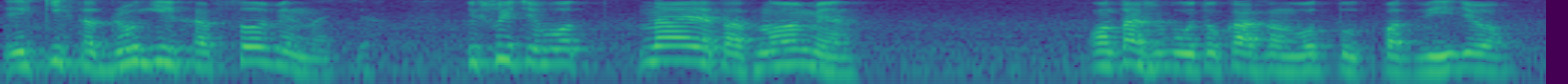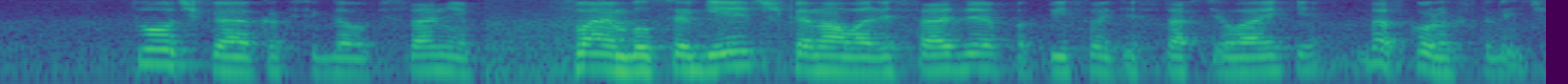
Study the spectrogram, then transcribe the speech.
и каких-то других особенностях, пишите вот на этот номер. Он также будет указан вот тут под видео. Ссылочка, как всегда, в описании. С вами был Сергеевич, канал Алисазия. Подписывайтесь, ставьте лайки. До скорых встреч!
